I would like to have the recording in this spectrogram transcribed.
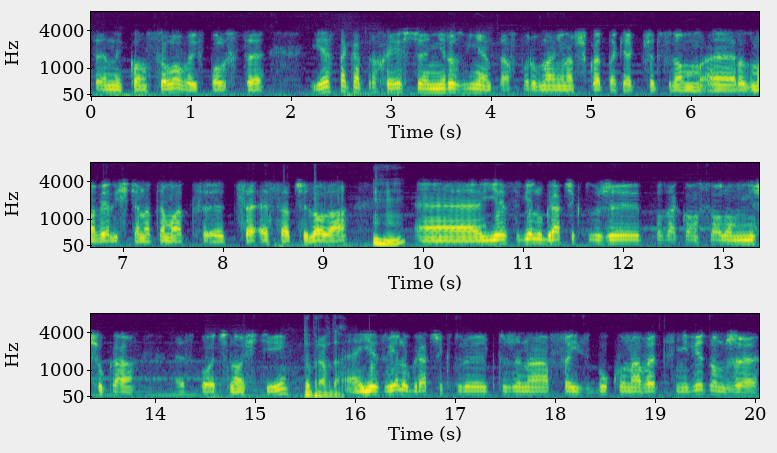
sceny konsolowej w Polsce, jest taka trochę jeszcze nierozwinięta w porównaniu na przykład, tak jak przed chwilą e, rozmawialiście na temat e, CS-a czy LoL'a. Mhm. E, Jest wielu graczy, którzy poza konsolą nie szuka e, społeczności. To prawda. E, Jest wielu graczy, który, którzy na Facebooku nawet nie wiedzą, że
